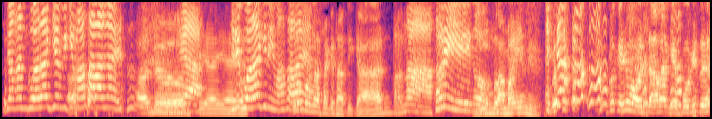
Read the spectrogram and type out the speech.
jangan gua lagi yang bikin masalah guys. Aduh. Iya. Iya, iya, Jadi iya. gua lagi nih Lu masalahnya. pernah sakit hati kan? Pernah, sering. oh. Belum lama ini. gue kayaknya wawancara kepo gitu ya.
